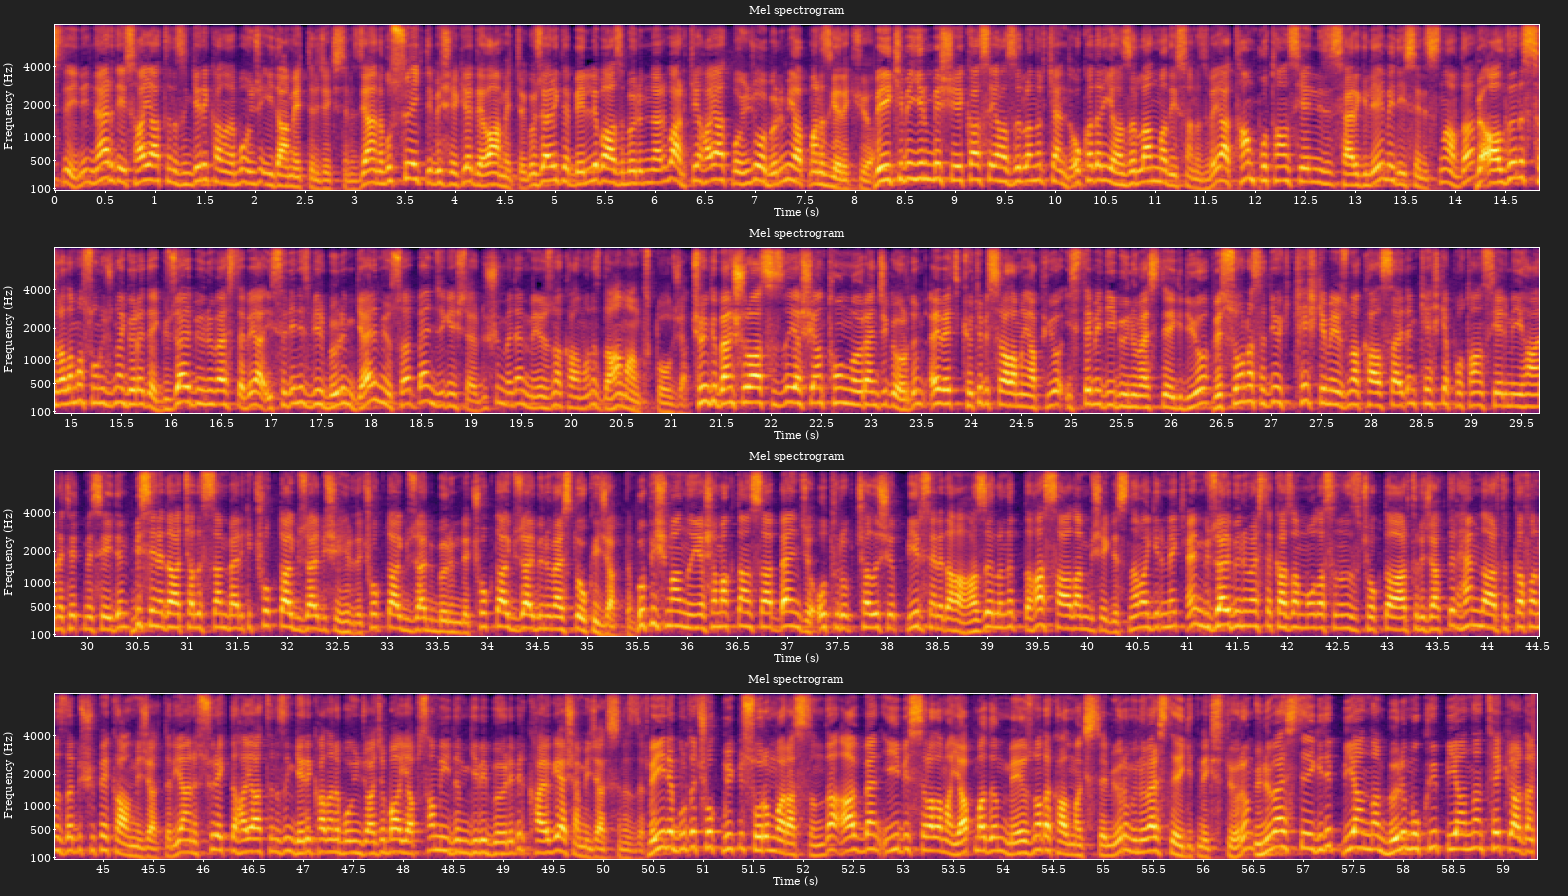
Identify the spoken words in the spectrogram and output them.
mesleğini neredeyse hayatınızın geri kalanı boyunca idame ettireceksiniz. Yani bu sürekli bir şekilde devam edecek. Özellikle belli bazı bölümler var ki hayat boyunca o bölümü yapmanız gerekiyor. Ve 2025 YKS'ye hazırlanırken de o kadar iyi hazırlanmadıysanız veya tam potansiyelinizi sergileyemediyseniz sınavda ve aldığınız sıralama sonucuna göre de güzel bir üniversite veya istediğiniz bir bölüm gelmiyorsa bence gençler düşünmeden mezuna kalmanız daha mantıklı olacak. Çünkü ben şu rahatsızlığı yaşayan tonla öğrenci gördüm. Evet kötü bir sıralama yapıyor, istemediği bir üniversiteye gidiyor ve sonrasında diyor ki keşke mezuna kalsaydım, keşke potansiyelime ihanet etmeseydim. Bir sene daha çalışsam belki çok daha güzel bir şehirde, çok daha güzel bir bölümde, çok daha güzel bir üniversite okuyacaktım. Bu pişmanlığı yaşamaktansa bence oturup çalışıp bir sene daha hazırlanıp daha sağlam bir şekilde sınava girmek hem güzel bir üniversite kazanma olasılığınızı çok daha artıracaktır hem de artık kafanızda bir şüphe kalmayacaktır. Yani sürekli hayatınızın geri kalanı boyunca acaba yapsam mıydım gibi böyle bir kaygı yaşamayacaksınızdır. Ve yine burada çok büyük bir sorun var aslında. Abi ben iyi bir sıralama yapmadım, mezuna da kalmak istemiyorum, üniversiteye gitmek istiyorum. Üniversiteye gidip bir yandan bölüm okuyup bir yandan tekrardan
